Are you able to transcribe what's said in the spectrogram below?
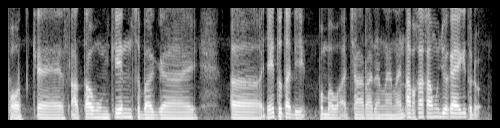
podcast atau mungkin sebagai uh, ya itu tadi pembawa acara dan lain-lain. Apakah kamu juga kayak gitu, Dok?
